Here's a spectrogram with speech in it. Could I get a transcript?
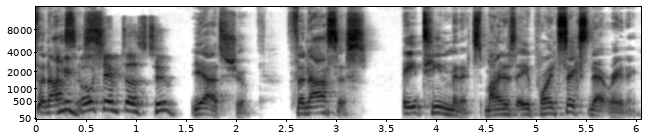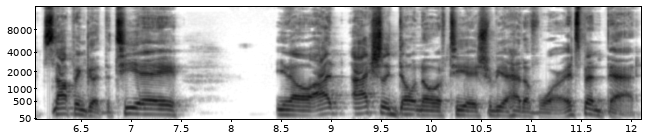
I mean, Thanasis. Beauchamp does too. Yeah, it's true. Thanasis, 18 minutes, minus 8.6 net rating. It's not been good. The TA, you know, I actually don't know if TA should be ahead of War. It's been bad.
